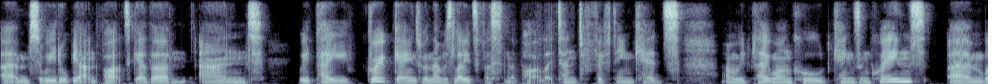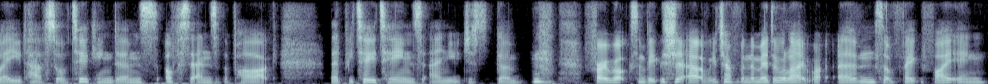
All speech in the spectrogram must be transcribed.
Um, so we'd all be out in the park together, and we'd play group games when there was loads of us in the park, like 10 to 15 kids. And we'd play one called Kings and Queens, um, where you'd have sort of two kingdoms, opposite ends of the park. There'd be two teams, and you just go and throw rocks and beat the shit out of each other in the middle, like um, sort of fake fighting.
